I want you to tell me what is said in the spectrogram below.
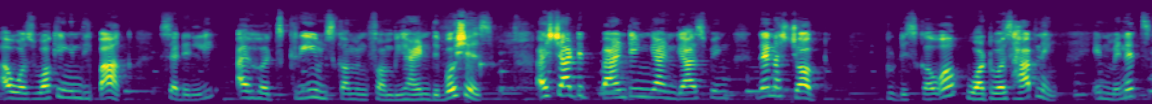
I was walking in the park. Suddenly, I heard screams coming from behind the bushes. I started panting and gasping, then I stopped to discover what was happening. In minutes,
